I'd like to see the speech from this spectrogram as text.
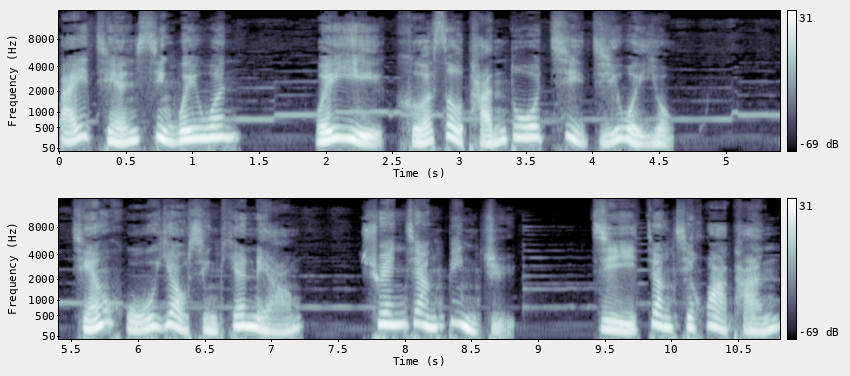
白钱性微温。唯以咳嗽痰多气急为用，前胡药性偏凉，宣降病举，既降气化痰，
